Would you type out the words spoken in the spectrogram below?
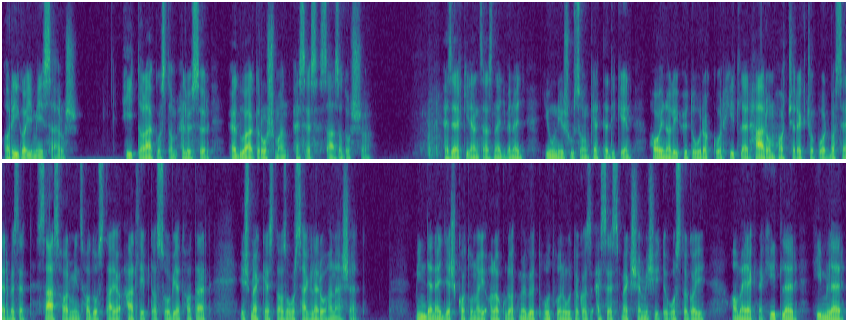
a rigai mészáros. Így találkoztam először Eduard Rosman SS századossal. 1941. június 22-én hajnali 5 órakor Hitler három hadseregcsoportba szervezett 130 hadosztálya átlépte a szovjet határt, és megkezdte az ország lerohanását. Minden egyes katonai alakulat mögött ott vonultak az SS megsemmisítő osztagai, amelyeknek Hitler, Himmler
